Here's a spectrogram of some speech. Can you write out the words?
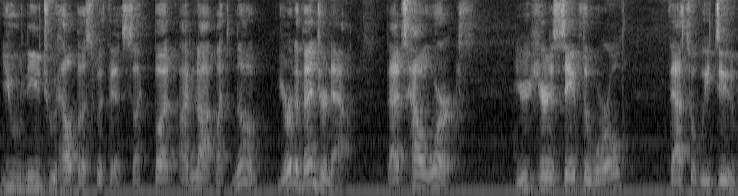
you need to help us with this. Like, but I'm not. Like, no, you're an Avenger now. That's how it works. You're here to save the world. That's what we do.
